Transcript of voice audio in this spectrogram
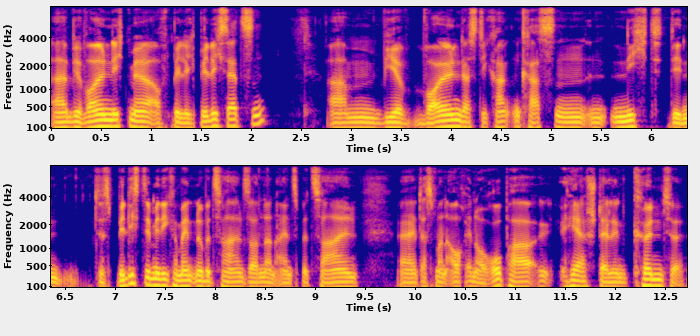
äh, wir wollen nicht mehr auf billig billig setzen. Ähm, wir wollen, dass die Krankenkassen nicht den, das billigste Medikament nur bezahlen, sondern eins bezahlen, äh, das man auch in Europa herstellen könnte.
